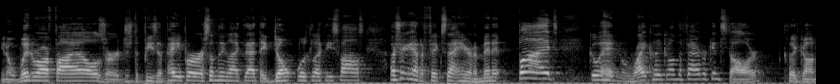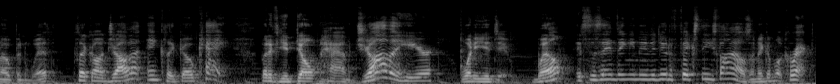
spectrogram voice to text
you know, WinRAR files or just a piece of paper or something like that, they don't look like these files. I'll show you how to fix that here in a minute, but go ahead and right-click on the Fabric installer, click on Open With, click on Java, and click OK. But if you don't have Java here, what do you do? Well, it's the same thing you need to do to fix these files and make them look correct.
